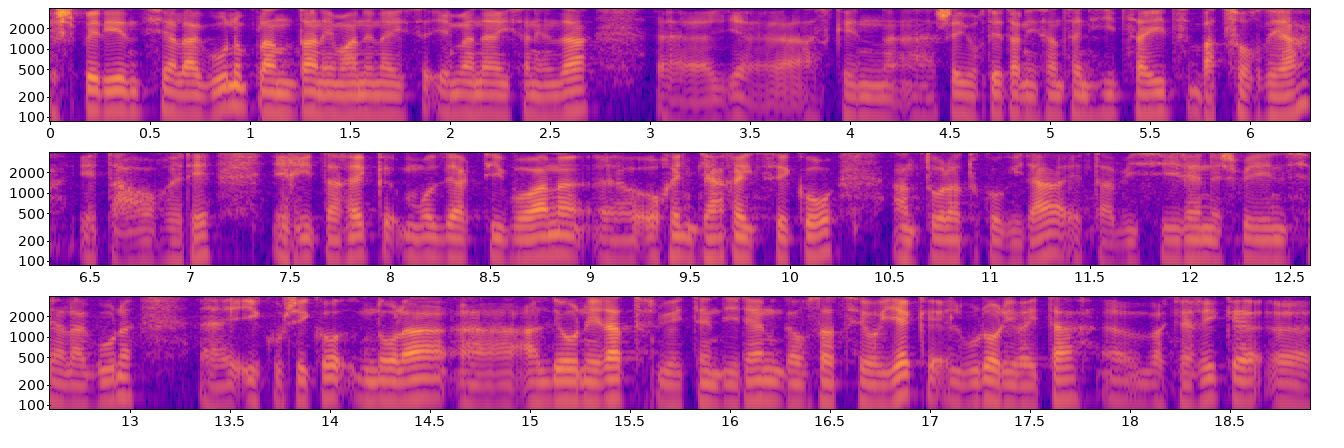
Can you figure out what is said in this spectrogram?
esperientzia lagun plantan emanena iz, emana izanen da uh, ja, azken sei urtetan izan zen hitzaitz batzordea. Eta hor ere erritarek molde aktiboan horren uh, jarraitzeko antolatuko gira. Eta biziren esperientzia lagun ikusiko nola uh, alde honerat joaiten diren gauzatze horiek, helburu hori baita, eh, bakarrik, uh,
